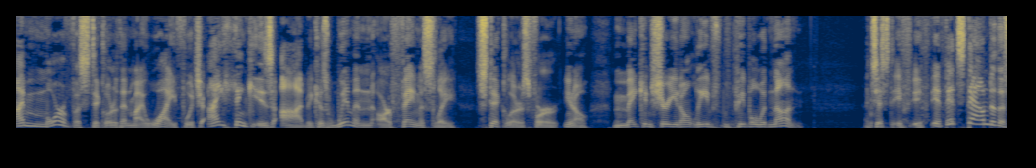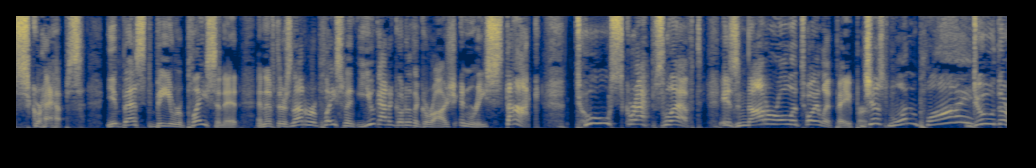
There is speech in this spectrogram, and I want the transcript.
I'm more of a stickler than my wife, which I think is odd because women are famously sticklers for you know making sure you don't leave people with none. It's Just if if if it's down to the scraps, you best be replacing it. And if there's not a replacement, you got to go to the garage and restock. Two scraps left is not a roll of toilet paper. Just one ply. Do the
